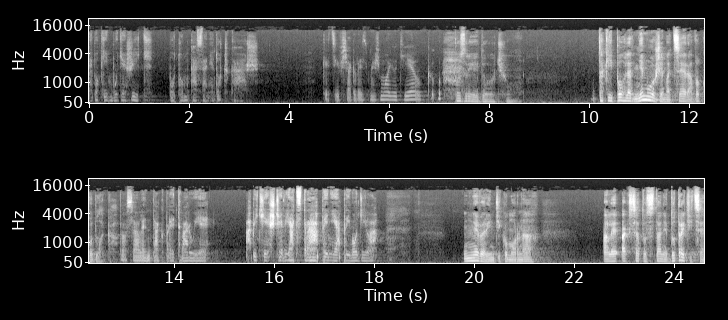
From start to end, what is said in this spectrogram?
Lebo kým bude žiť, potomka sa nedočkáš. Keď si však vezmeš moju dievku... Pozri jej do oču. Taký pohľad nemôže mať dcéra vlkodlaka. To sa len tak pretvaruje, aby ti ešte viac trápenia privodila. Neverím ti, komorná. Ale ak sa to stane do tretice,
